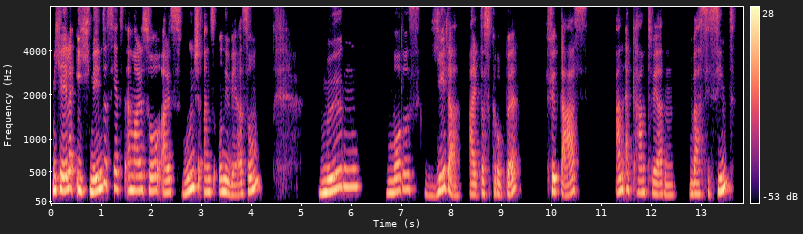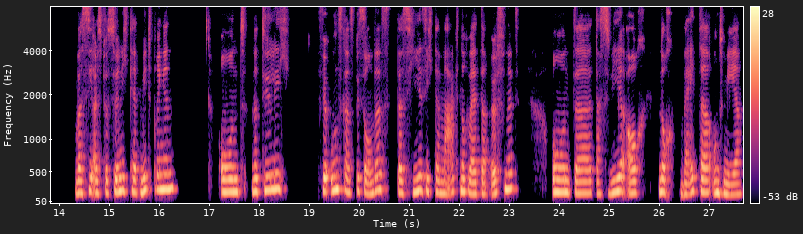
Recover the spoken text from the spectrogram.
Michaela, ich nehme das jetzt einmal so als Wunsch ans Universum. Mögen Models jeder Altersgruppe für das anerkannt werden, was sie sind, was sie als Persönlichkeit mitbringen. Und natürlich für uns ganz besonders, dass hier sich der Markt noch weiter öffnet und äh, dass wir auch noch weiter und mehr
